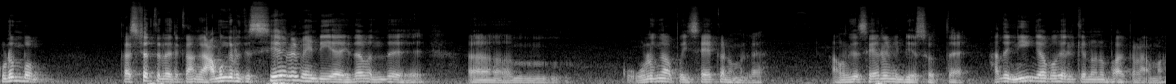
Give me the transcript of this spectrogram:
குடும்பம் கஷ்டத்தில் இருக்காங்க. அவங்களுக்கு சேர வேண்டிய இதை வந்து ஒழுங்காக போய் சேர்க்கணும்ல? அவங்களுக்கு சேர வேண்டிய சொத்தை. அதை நீங்கள் அபகரிக்கணும்னு பார்க்கலாமா?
